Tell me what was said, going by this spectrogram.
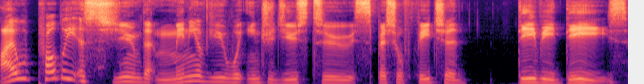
I would probably assume that many of you were introduced to special feature DVDs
